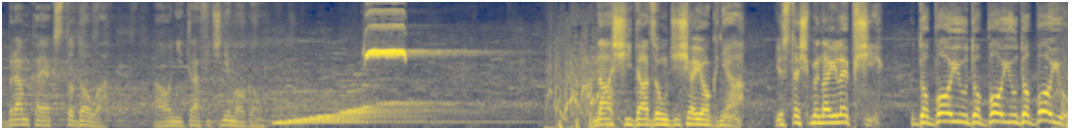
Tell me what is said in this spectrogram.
Bramka jak stodoła, a oni trafić nie mogą. Nasi dadzą dzisiaj ognia. Jesteśmy najlepsi. Do boju, do boju, do boju!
